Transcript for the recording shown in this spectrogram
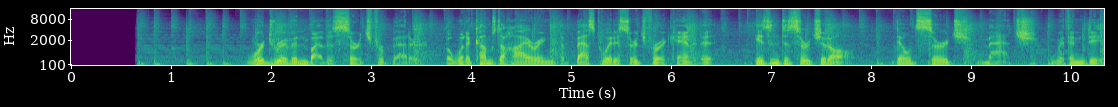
We're driven by the search for better. But when it comes to hiring, the best way to search for a candidate isn't to search at all. Don't search match with Indeed.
